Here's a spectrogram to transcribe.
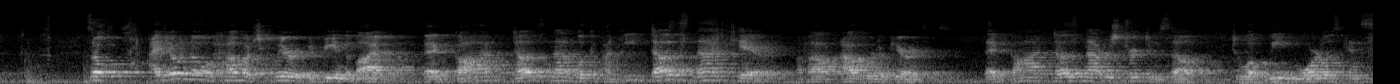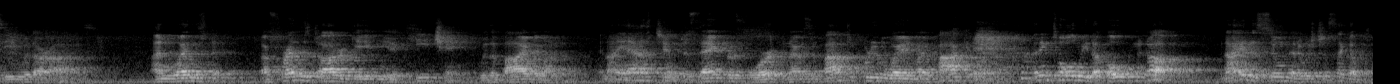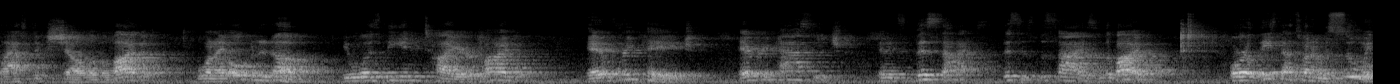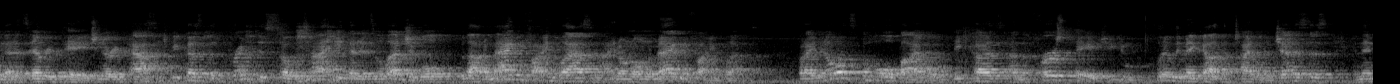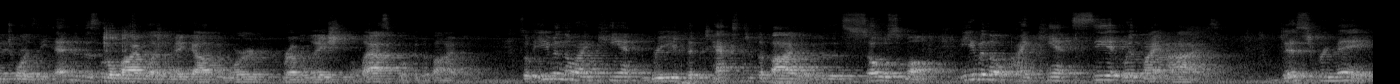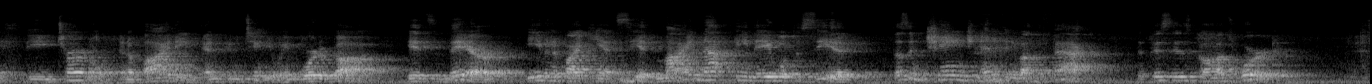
So I don't know how much clearer it could be in the Bible that God does not look upon, He does not care about outward appearances, that God does not restrict Himself to what we mortals can see with our eyes. On Wednesday, a friend's daughter gave me a keychain with a Bible on it, and I asked him to thank her for it, and I was about to put it away in my pocket. Then he told me to open it up, and I had assumed that it was just like a plastic shell of a Bible. But when I opened it up, it was the entire Bible. Every page, every passage, and it's this size. This is the size of the Bible. Or at least that's what I'm assuming that it's every page and every passage because the print is so tiny that it's illegible without a magnifying glass, and I don't own a magnifying glass. But I know it's the whole Bible because on the first page you can clearly make out the title of Genesis, and then towards the end of this little Bible I can make out the word Revelation, the last book of the Bible. So even though I can't read the text of the Bible because it's so small, even though I can't see it with my eyes, this remains the eternal and abiding and continuing Word of God. It's there even if I can't see it. My not being able to see it doesn't change anything about the fact that this is God's Word.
